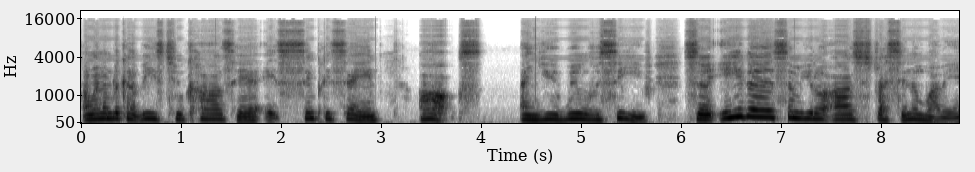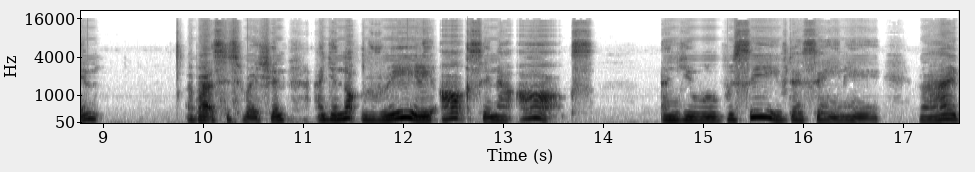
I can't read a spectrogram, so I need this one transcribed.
And when I'm looking at these two cards here, it's simply saying, ask and you will receive. So either some of you are stressing and worrying about a situation and you're not really asking, now ask and you will receive, they're saying here, right?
